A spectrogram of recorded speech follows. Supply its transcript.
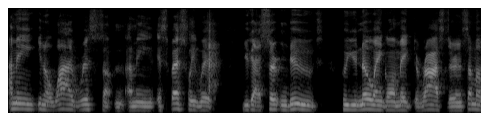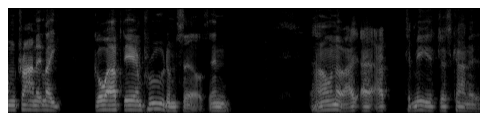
I mean, you know, why risk something? I mean, especially with you got certain dudes who you know ain't gonna make the roster, and some of them trying to like go out there and prove themselves. And I don't know. I, I, I to me, it's just kind of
